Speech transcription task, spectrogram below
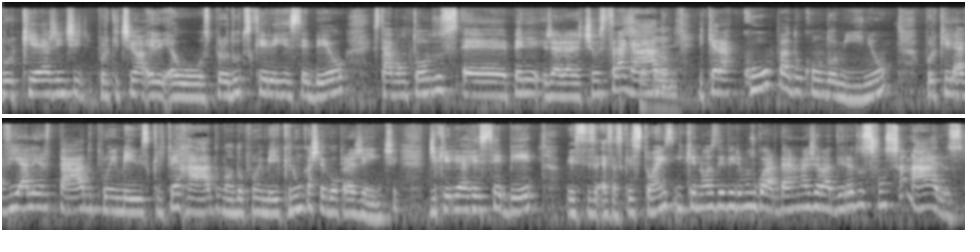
Porque a gente. Porque tinha. Ele, os produtos que ele recebeu estavam todos. é, já, já tinham estragado e que era culpa do condomínio, porque ele havia alertado para um e-mail escrito errado, mandou para um e-mail que nunca chegou pra gente, de que ele ia receber esses, essas questões e que nós deveríamos guardar na geladeira dos funcionários.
